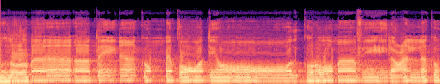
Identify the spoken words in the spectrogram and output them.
خذوا ما آتيناكم بقوة واذكروا ما فيه لعلكم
